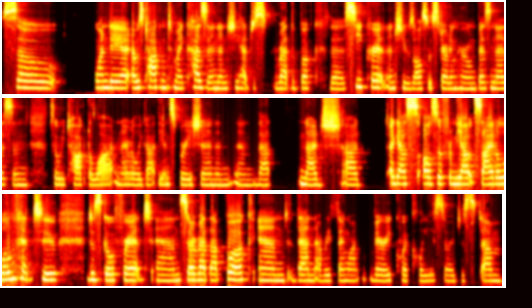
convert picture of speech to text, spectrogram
so one day I was talking to my cousin and she had just read the book The Secret and she was also starting her own business. And so we talked a lot and I really got the inspiration and, and that nudge uh, I guess also from the outside a little bit to just go for it. And so I read that book and then everything went very quickly. So I just um,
